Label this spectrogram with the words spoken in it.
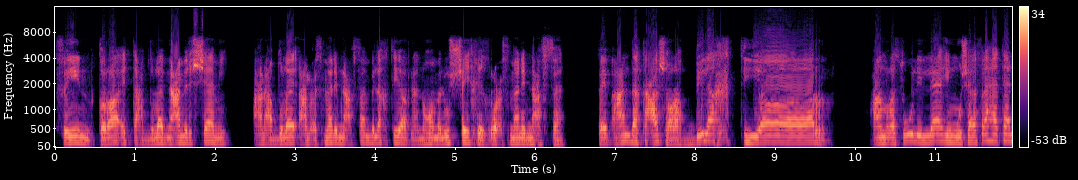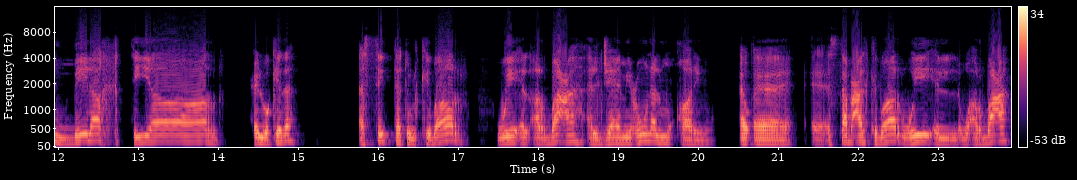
فين قراءة عبد الله بن عامر الشامي عن عبد الله عن عثمان بن عفان بلا اختيار لأن هو ملوش شيخ غير عثمان بن عفان. فيبقى عندك عشرة بلا اختيار عن رسول الله مشافهة بلا اختيار. حلو كده؟ الستة الكبار والأربعة الجامعون المقارنون. أو آه، السبعة الكبار وأربعة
